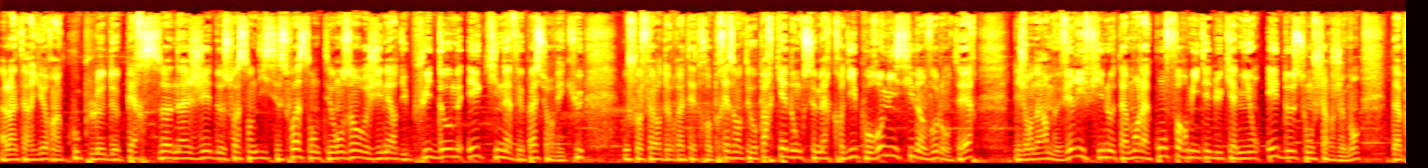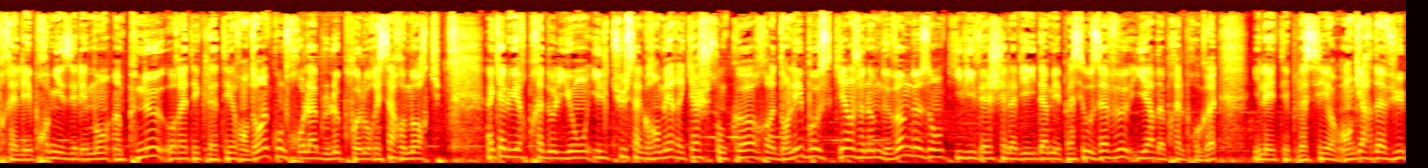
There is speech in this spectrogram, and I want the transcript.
À l'intérieur, un couple de personnes âgées de 70 et 71 ans originaires du Puy-Dôme et qui n'avaient pas survécu. Le chauffeur devrait être présenté au parquet donc ce mercredi pour homicide involontaire. Les gendarmes vérifient notamment la conformité du camion et de son chargement. D'après les premiers éléments, un pneu aurait éclaté rendant incontrôlable le poids lourd et sa remorque. À Caluire, près de Lyon, il tue sa grand-mère et cache son corps dans les bosquets. Un jeune homme de 22 ans qui vivait chez la vieille dame est passé aux aveux hier d'après le progrès. Il a été placé en garde à vue.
